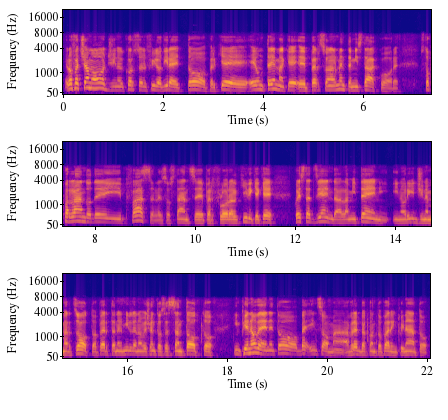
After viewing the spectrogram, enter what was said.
E lo facciamo oggi nel corso del filo diretto perché è un tema che eh, personalmente mi sta a cuore. Sto parlando dei PFAS, le sostanze perfluoralchiliche che questa azienda, la Miteni, in origine Marzotto, aperta nel 1968 in pieno Veneto, beh, insomma, avrebbe a quanto pare inquinato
